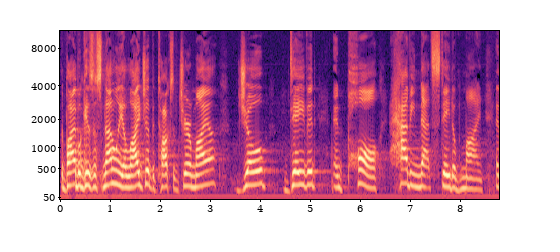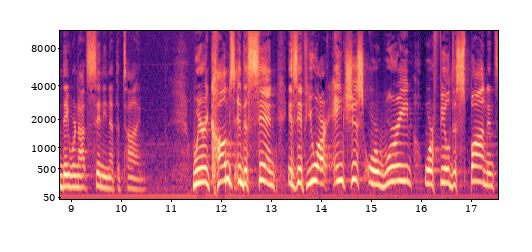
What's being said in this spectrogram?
The Bible gives us not only Elijah, but talks of Jeremiah, Job, David, and Paul having that state of mind, and they were not sinning at the time. Where it comes into sin is if you are anxious or worrying or feel despondent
